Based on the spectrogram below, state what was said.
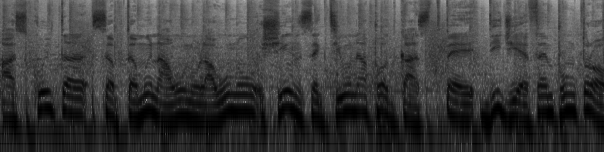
Ascultă Săptămâna 1 la 1 și în secțiunea podcast pe dgfm.ro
